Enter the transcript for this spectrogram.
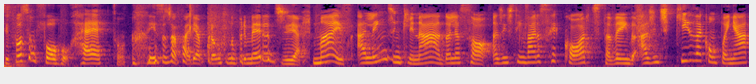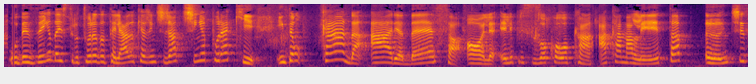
Se fosse um forro reto, isso já estaria pronto no primeiro dia. Mas, além de inclinado, olha só, a gente tem vários recortes, tá vendo? A gente quis acompanhar o desenho da estrutura do telhado que a gente já tinha por aqui. Então, cada área dessa, olha, ele precisou colocar a canaleta antes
